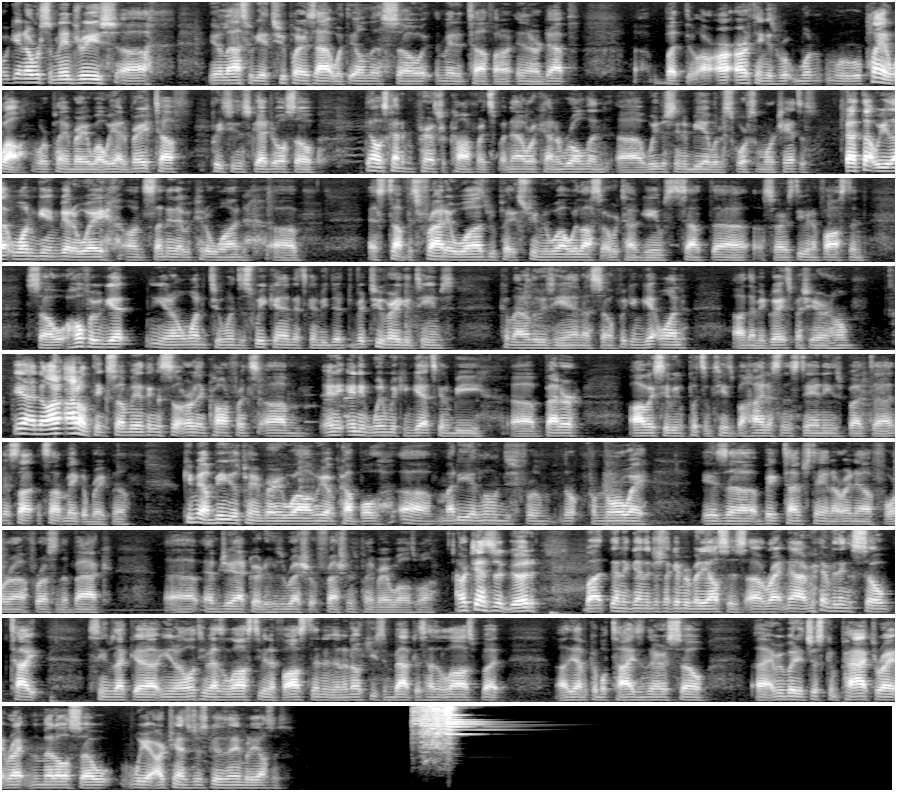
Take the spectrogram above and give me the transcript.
We're getting over some injuries. Uh, you know, last week we had two players out with illness, so it made it tough our, in our depth. Uh, but our, our thing is we're, we're, playing well. We're playing very well. We had a very tough preseason schedule, so that was kind of prepare us for conference. But now we're kind of rolling. Uh, we just need to be able to score some more chances. I thought we let one game get away on Sunday that we could have won. Uh, as tough as Friday was, we played extremely well. We lost the overtime games. South, uh, sorry, Stephen F. Austin. So hopefully we can get you know one or two wins this weekend. It's going to be two very good teams come out of Louisiana. So if we can get one, uh, that'd be great, especially here at home. Yeah, no, I, I, don't think so. I mean, I think it's still early in conference. Um, any any win we can get is going to be uh, better. Obviously, we can put some teams behind us in the standings, but uh, it's not it's not make or break now. Kimi Albinho is playing very well. We have a couple. Uh, Maria Lund from from Norway is a big time standout right now for uh, for us in the back. Uh, MJ Eckert, who's a redshirt freshman, is playing very well as well. Our chances are good, but then again, they're just like everybody else's. Uh, right now, everything's so tight. Seems like uh, you know the only team hasn't lost Stephen F. Austin, and I know Houston Baptist hasn't lost, but uh, they have a couple ties in there. So uh, everybody's just compact right right in the middle. So we our chances are just as good as anybody else's.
